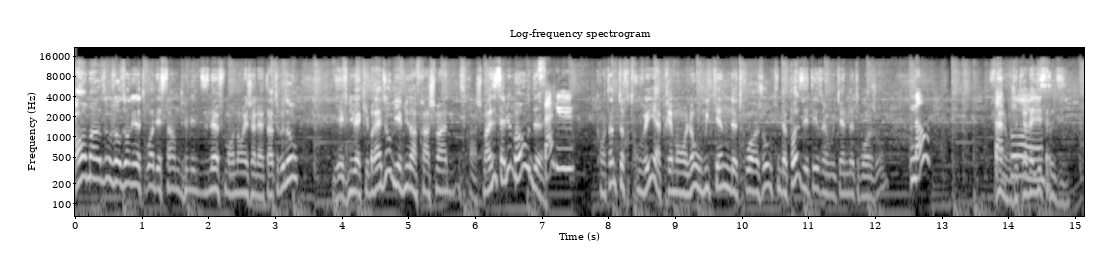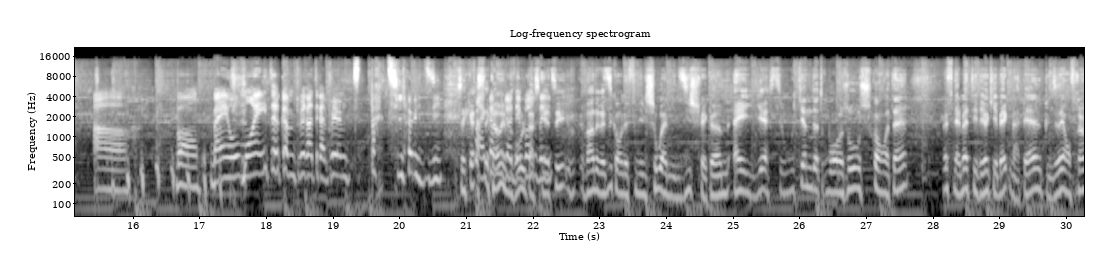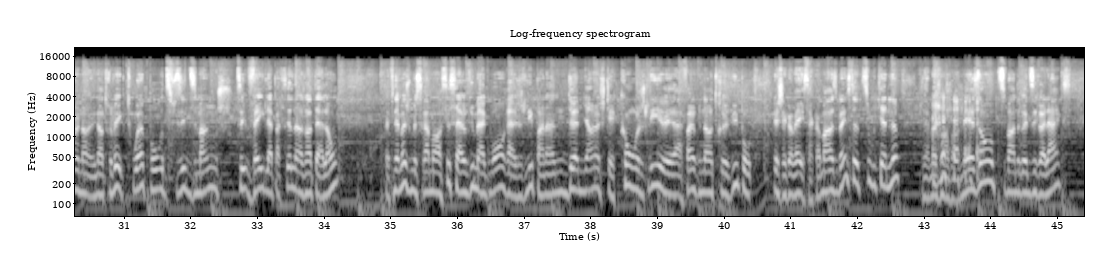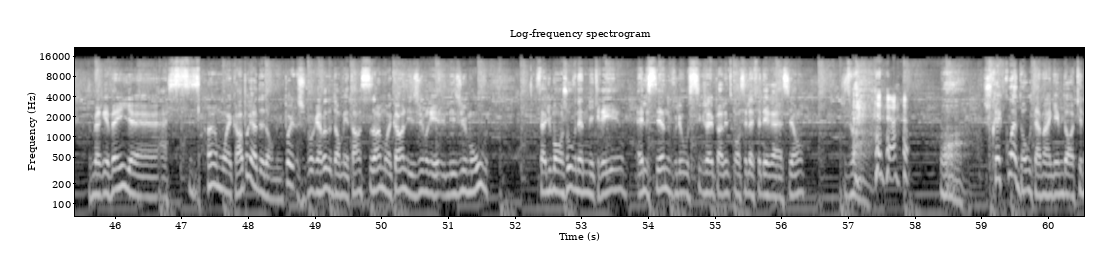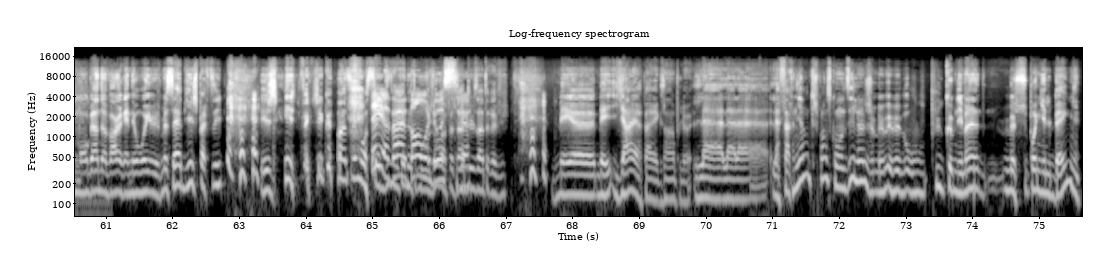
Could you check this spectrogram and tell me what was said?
Bon mardi, aujourd'hui on est le 3 décembre 2019. Mon nom est Jonathan Trudeau. Bienvenue à Cube Radio, bienvenue dans Franchement, Franchement dit. Salut Maude! Salut! Content de te retrouver après mon long week-end de trois jours qui n'a pas été un week-end de trois jours. Non? Ça ah non, j'ai travaillé euh, samedi. Ah. bon, ben au moins, t'as comme pu rattraper une petite partie lundi. C'est quand même drôle parce que, tu sais, vendredi, quand on a fini le show à midi, je fais comme, hey, yes, c'est week-end de trois jours, je suis content. Là, finalement, TVA Québec m'appelle puis disait on ferait une, entrevue avec toi pour diffuser dimanche, tu sais, veille de la partie dans Jean Talon. finalement, je me suis ramassé sur la rue Maguire à geler pendant une demi-heure. J'étais congelé euh, à faire une entrevue pour. j'étais comme, hey, ça commence bien ce petit week-end-là. Finalement, je m'en vais à la maison, petit vendredi relax. Je me réveille euh, à 6h moins quart. Pas capable de dormir. je suis pas capable de dormir tard. 6h moins quart, les yeux, les yeux m'ouvrent. Salut, bonjour, vous venez de m'écrire. LCN voulait aussi que j'aille parler du Conseil de la Fédération. Je dis, oh. oh, je ferais quoi d'autre avant game de hockey de mon gars à 9h anyway? Je me suis habillé, je suis parti. Et j'ai commencé mon samedi un bon en faisant deux entrevues. mais, euh, mais hier, par exemple, la, la, la, la farniante, je pense qu'on dit, là, je, ou plus communément, me suis pogné le beigne.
